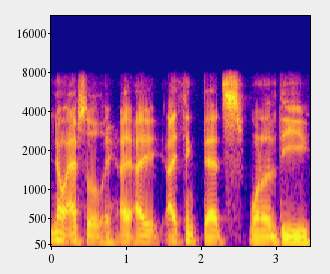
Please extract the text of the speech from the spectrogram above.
no, absolutely. I, I, I think that's one of the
